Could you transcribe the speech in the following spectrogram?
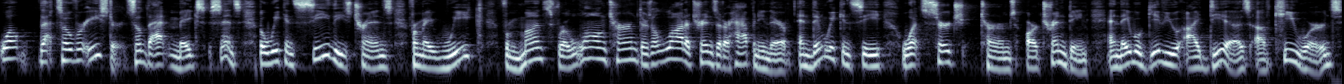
Well, that's over Easter, so that makes sense. But we can see these trends from a week, from months, for long term. There's a lot of trends that are happening there. And then we can see what search terms are trending, and they will give you ideas of keywords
